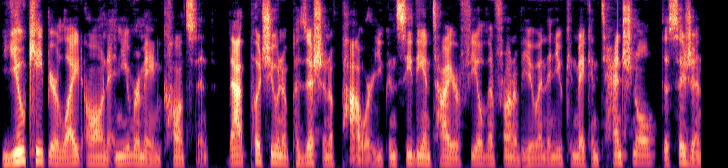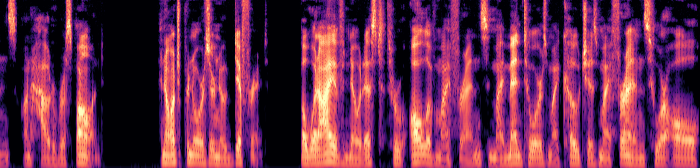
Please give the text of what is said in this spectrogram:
you keep your light on and you remain constant. That puts you in a position of power. You can see the entire field in front of you, and then you can make intentional decisions on how to respond. And entrepreneurs are no different. But what I have noticed through all of my friends, my mentors, my coaches, my friends who are all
